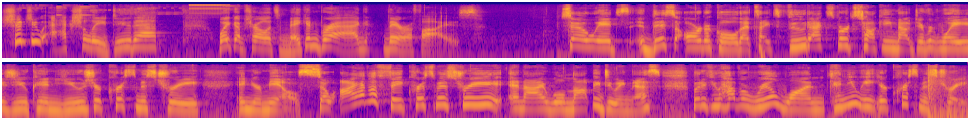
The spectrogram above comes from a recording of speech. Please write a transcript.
should you actually do that? Wake Up Charlotte's Meghan Bragg verifies. So it's this article that cites food experts talking about different ways you can use your Christmas tree in your meals. So I have a fake Christmas tree and I will not be doing this. But if you have a real one, can you eat your Christmas tree?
